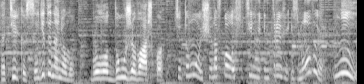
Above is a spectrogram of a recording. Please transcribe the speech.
та тільки сидіти на ньому було дуже важко. Це тому, що навколо суцільні інтриги і змови Ні,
